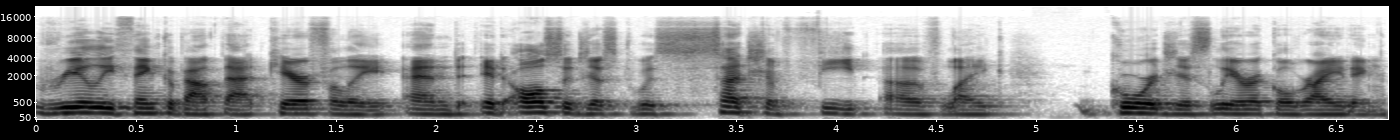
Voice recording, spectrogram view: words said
really think about that carefully and it also just was such a feat of like gorgeous lyrical writing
